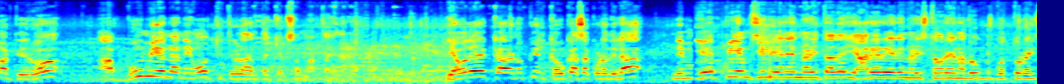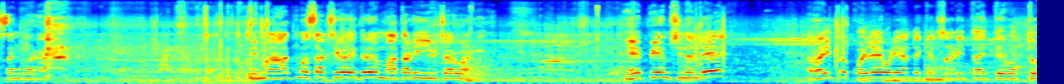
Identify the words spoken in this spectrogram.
ಮಾಡ್ತಿದ್ರೋ ಆ ಭೂಮಿಯನ್ನು ನೀವು ಅಂತ ಕೆಲಸ ಮಾಡ್ತಾ ಇದ್ದೀರಿ. ಯಾವುದೇ ಕಾರಣಕ್ಕೂ ಇಲ್ಲಿ ಅವಕಾಶ ಕೊಡೋದಿಲ್ಲ. ನಿಮ್ಮ ಎ ಪಿ ಎಂ ಸಿಲಿ ಏನೇನು ನಡೀತದೆ, ಯಾರ್ಯಾರು ಏನೇನು ನಡೆಸ್ತವ್ರೆ ಅನ್ನೋದು ಗೊತ್ತು ರೈತ ಸಂಘವರ್ಗ. ನಿಮ್ಮ ಆತ್ಮಸಾಕ್ಷಿಗಳಿದ್ದರೆ ಮಾತಾಡಿ ಈ ವಿಚಾರವಾಗಿ. ಎ ಪಿ ಎಂ ಸಿನಲ್ಲಿ ರೈತರು ಕೊಳ್ಳೆ ಹೊಡೆಯುವಂಥ ಕೆಲಸ ನಡೀತಾ ಇತ್ತು ಇವತ್ತು.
